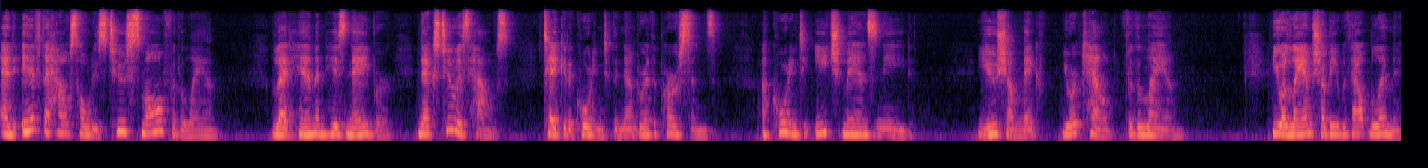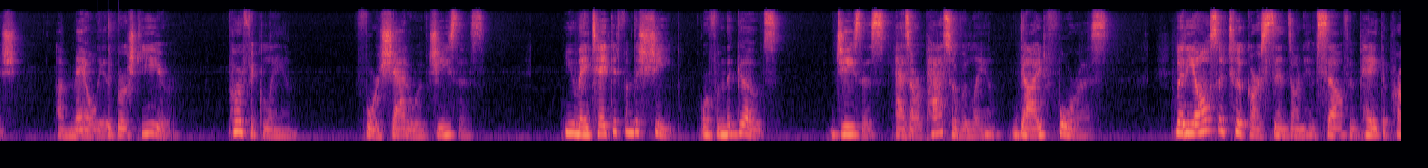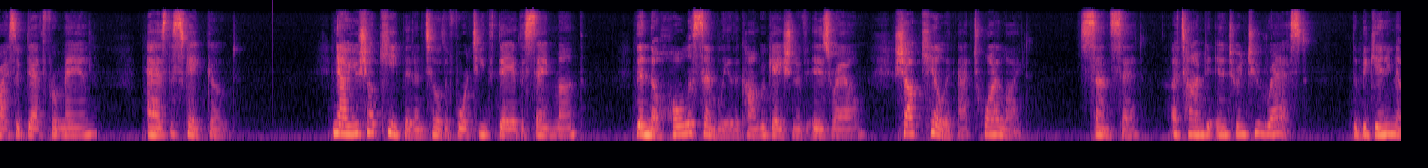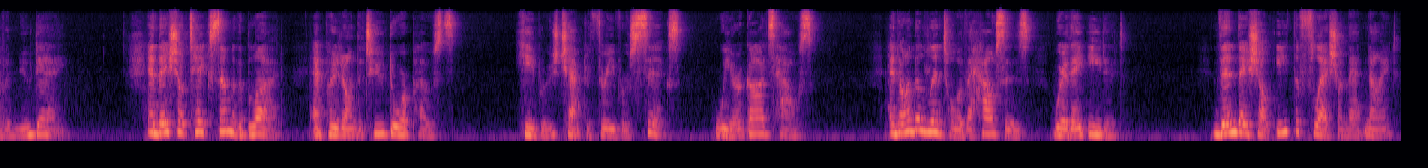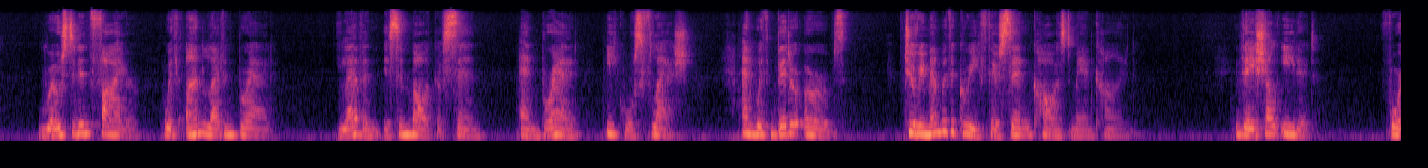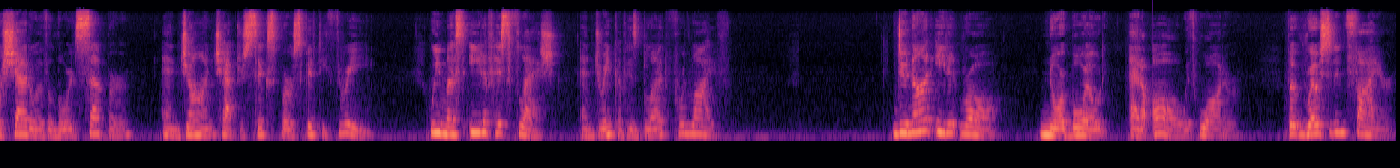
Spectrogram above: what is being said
And if the household is too small for the lamb, let him and his neighbor next to his house take it according to the number of the persons, according to each man's need. You shall make your count for the lamb. Your lamb shall be without blemish, a male in the first year, perfect lamb, foreshadow of Jesus. You may take it from the sheep or from the goats Jesus, as our Passover lamb, died for us. But he also took our sins on himself and paid the price of death for man as the scapegoat. Now you shall keep it until the fourteenth day of the same month. Then the whole assembly of the congregation of Israel shall kill it at twilight, sunset, a time to enter into rest, the beginning of a new day. And they shall take some of the blood and put it on the two doorposts. Hebrews chapter 3 verse 6, we are God's house. And on the lintel of the houses where they eat it. Then they shall eat the flesh on that night, roasted in fire with unleavened bread. Leaven is symbolic of sin, and bread equals flesh, and with bitter herbs to remember the grief their sin caused mankind. They shall eat it, foreshadow of the Lord's Supper, and John chapter 6 verse 53. We must eat of his flesh and drink of his blood for life. Do not eat it raw, nor boiled at all with water, but roasted in fire,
